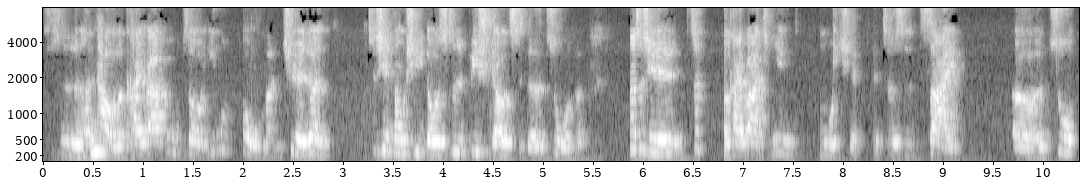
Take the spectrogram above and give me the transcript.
是很好的开发步骤，因为我们确认这些东西都是必须要值得做的。那这些这个开发经验，我以前就是在呃做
